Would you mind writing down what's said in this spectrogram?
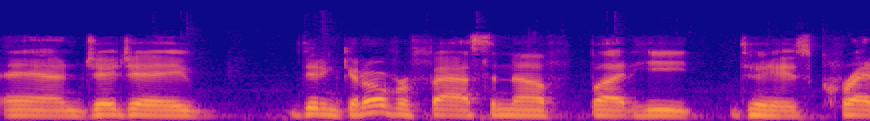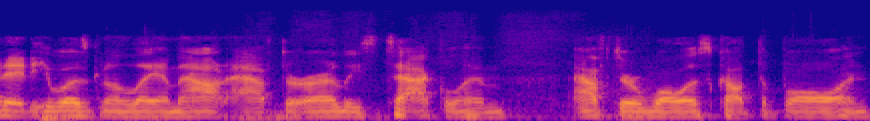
and JJ didn't get over fast enough. But he, to his credit, he was going to lay him out after, or at least tackle him after Wallace caught the ball and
